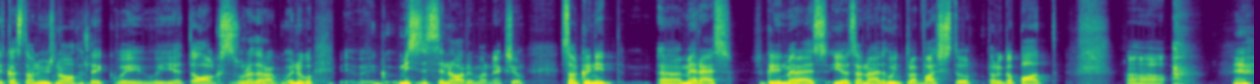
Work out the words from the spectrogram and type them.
et kas ta on üsna ohtlik või, või et oh, kas sa sured ära või nagu, mis see stsenaarium on, eks ju. sa kõnnid äh, meres, sa kõnnid meres ja sa näed, hunt tuleb vastu, tal on ka paat uh,. jah,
